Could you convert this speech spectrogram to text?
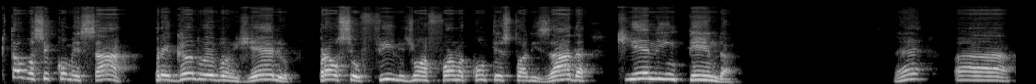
Que tal você começar pregando o Evangelho para o seu filho de uma forma contextualizada que ele entenda? Né? Ah,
